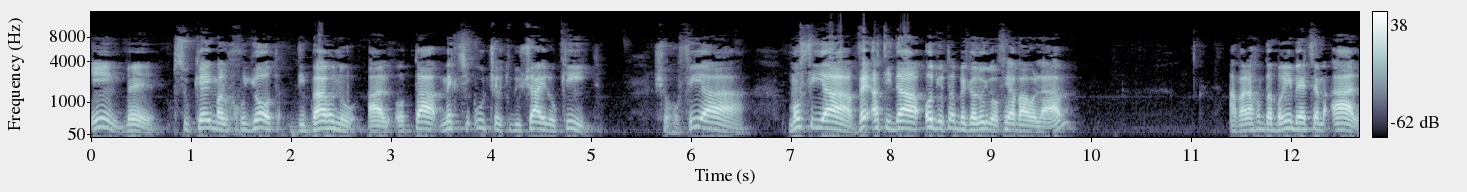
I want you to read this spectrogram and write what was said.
אם בפסוקי מלכויות דיברנו על אותה מציאות של קדושה אלוקית שהופיעה, מופיעה ועתידה עוד יותר בגלוי להופיע בעולם, אבל אנחנו מדברים בעצם על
